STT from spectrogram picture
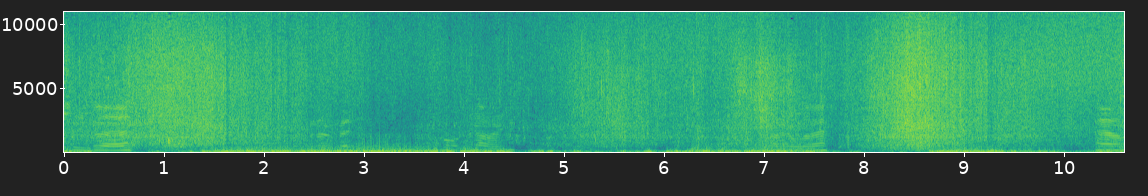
See there, a little bit fog going. Trail there. And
